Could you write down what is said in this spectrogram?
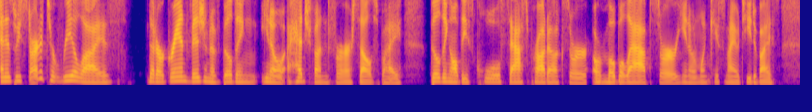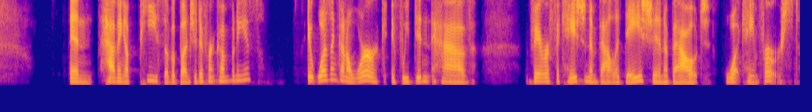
And as we started to realize that our grand vision of building, you know, a hedge fund for ourselves by building all these cool SaaS products or or mobile apps or, you know, in one case an IoT device and having a piece of a bunch of different companies, it wasn't going to work if we didn't have verification and validation about what came first.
